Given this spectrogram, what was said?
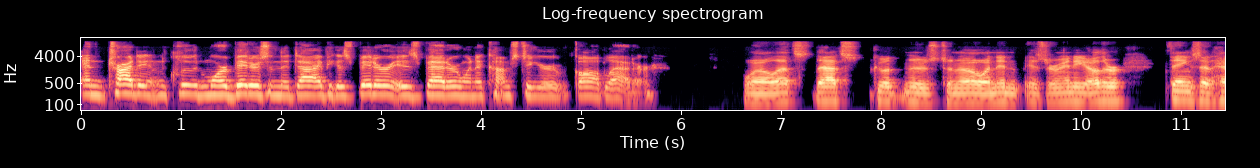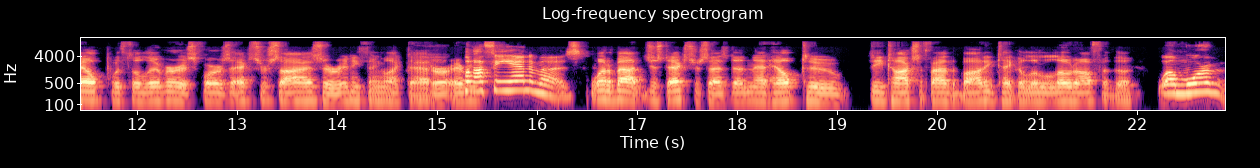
and try to include more bitters in the diet because bitter is better when it comes to your gallbladder. Well, that's that's good news to know. And then is there any other things that help with the liver as far as exercise or anything like that? Or every, Coffee enemas. what about just exercise? Doesn't that help to detoxify the body, take a little load off of the Well, more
